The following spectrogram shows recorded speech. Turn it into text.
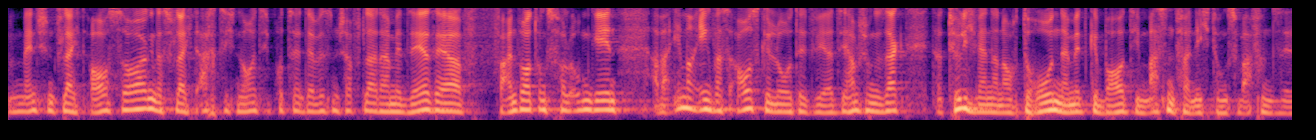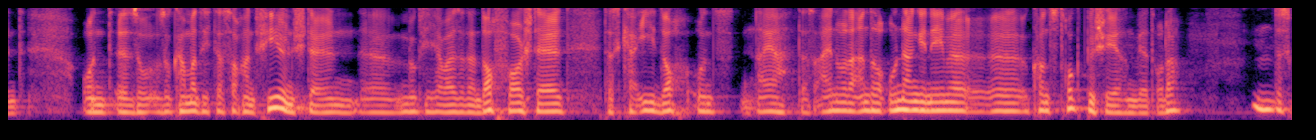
Menschen vielleicht auch Sorgen, dass vielleicht 80, 90 Prozent der Wissenschaftler damit sehr, sehr verantwortungsvoll umgehen, aber immer irgendwas ausgelotet wird? Sie haben schon gesagt, natürlich werden dann auch Drohnen damit gebaut, die Massenvernichtungswaffen sind. Und äh, so, so kann man sich das auch an vielen Stellen äh, möglicherweise dann doch vorstellen, dass KI doch uns, naja, das eine oder andere unangenehme äh, Konstrukt bescheren wird, oder? Das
